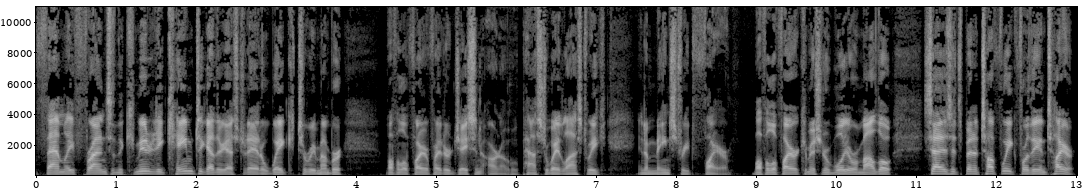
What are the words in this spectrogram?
Family, friends, and the community came together yesterday at a wake to remember Buffalo firefighter Jason Arno, who passed away last week in a Main Street fire. Buffalo Fire Commissioner William Renaldo says it's been a tough week for the entire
